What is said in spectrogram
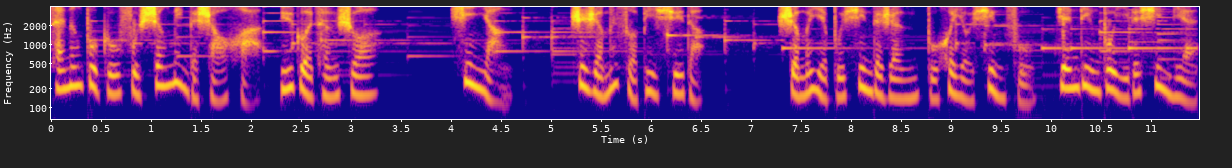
才能不辜负生命的韶华。雨果曾说：“信仰是人们所必须的。什么也不信的人，不会有幸福。坚定不移的信念，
